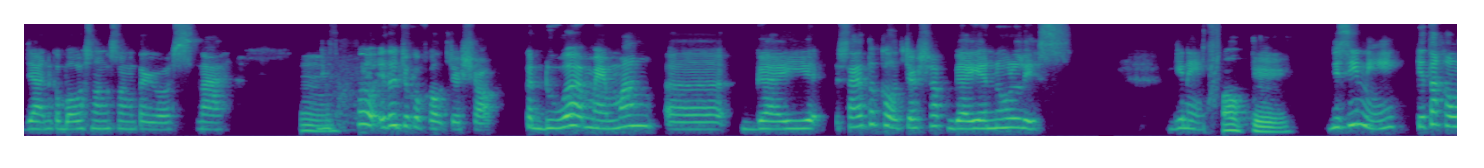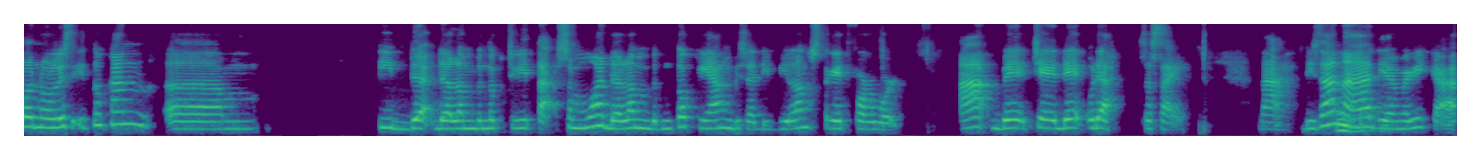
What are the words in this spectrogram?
jangan ke bawah langsung terus nah Hmm. Itu itu cukup culture shock. Kedua memang uh, gaya saya tuh culture shock gaya nulis. Gini. Oke. Okay. Di sini kita kalau nulis itu kan um, tidak dalam bentuk cerita, semua dalam bentuk yang bisa dibilang straightforward. A, B, C, D, udah selesai. Nah, di sana hmm. di Amerika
